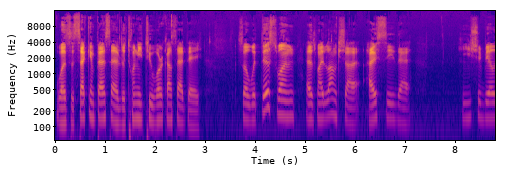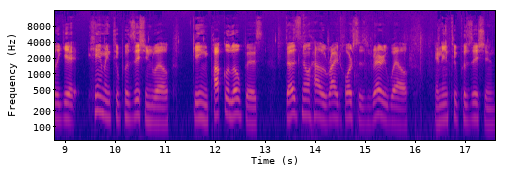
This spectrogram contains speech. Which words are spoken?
was the second best out of the 22 workouts that day. So with this one as my long shot, I see that he should be able to get him into position well. Getting Paco Lopez does know how to ride horses very well and into position.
